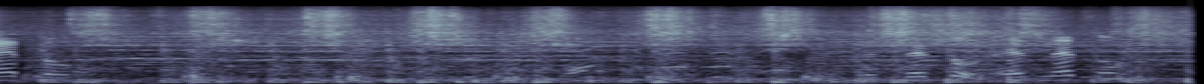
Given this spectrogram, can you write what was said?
Neto. ¿Es neto? ¿Es neto?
